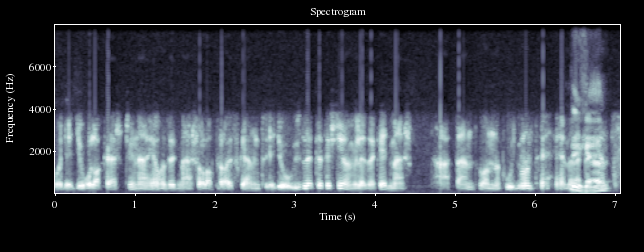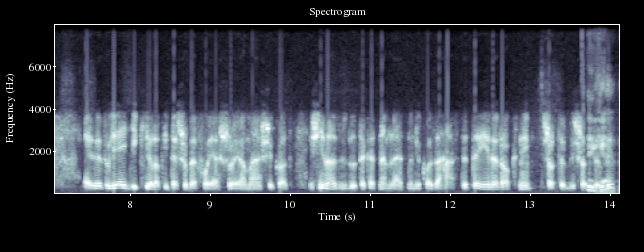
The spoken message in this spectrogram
hogy egy jó lakást csinálja, ahhoz egy más alaprajz kell, mint hogy egy jó üzletet, és nyilván ezek egymás hátán vannak úgymond emeleteken. Ezért ugye egyik kialakítása befolyásolja a másikat. És nyilván az üzleteket nem lehet mondjuk az a ház tetejére rakni, stb. stb. Igen.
